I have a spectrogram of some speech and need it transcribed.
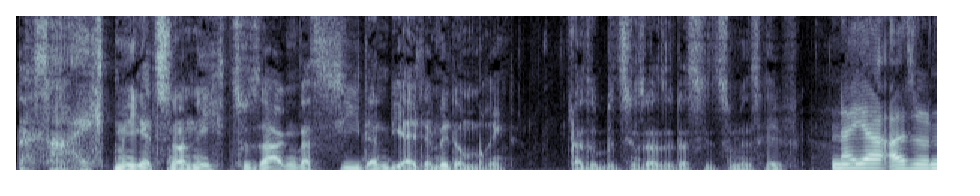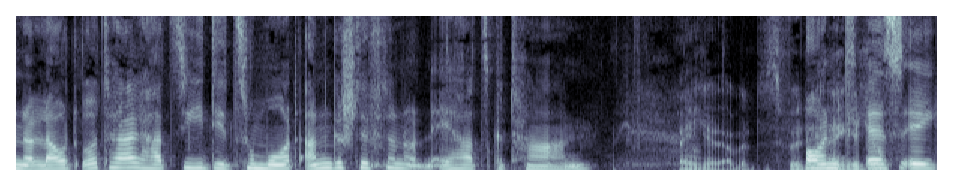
Das reicht mir jetzt noch nicht zu sagen, dass sie dann die Eltern mit umbringt. Also beziehungsweise, dass sie zumindest hilft. Naja, also laut Urteil hat sie die zum Mord angestiftet und er hat's getan. Aber das würde Und eigentlich es, äh,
